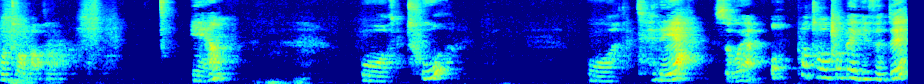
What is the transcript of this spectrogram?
på tåball. Én og to og tre. Så går jeg opp på tå på begge føtter.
